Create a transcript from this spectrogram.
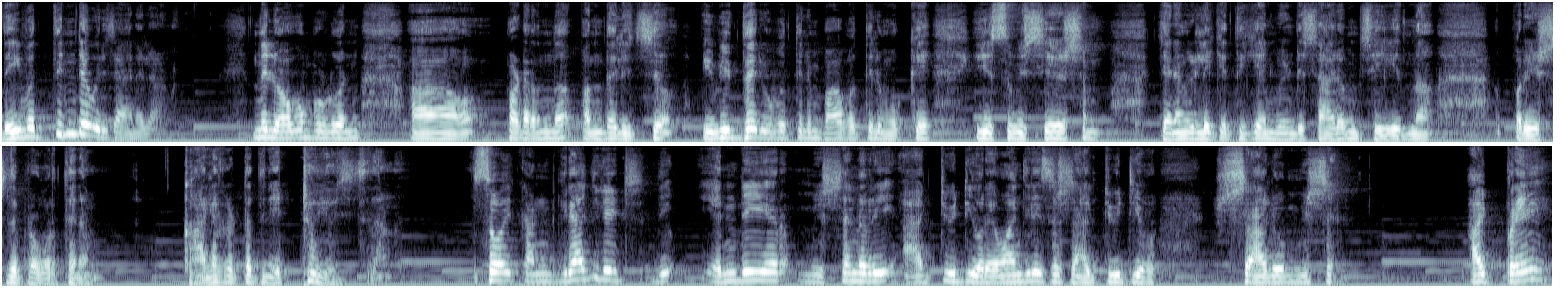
ദൈവത്തിന്റെ ഒരു ചാനലാണ്. ഇന്ന് ലോകം മുഴുവൻ പടർന്ന് പന്തലിച്ച് വിവിധ രൂപത്തിലും ഭാവത്തിലുമൊക്കെ ഈ സുവിശേഷം ജനങ്ങളിലേക്ക് എത്തിക്കാൻ വേണ്ടി ശാലോം ചെയ്യുന്ന പ്രേക്ഷിത പ്രവർത്തനം കാലഘട്ടത്തിന് ഏറ്റവും യോജിച്ചതാണ്. So I congratulate the entire missionary activity or evangelisation activity or Shalom mission I pray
